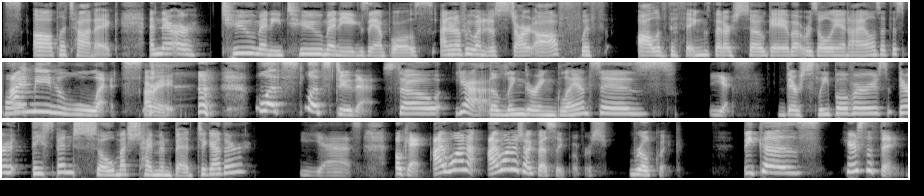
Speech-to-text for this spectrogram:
it's all platonic. And there are too many, too many examples. I don't know if we want to just start off with all of the things that are so gay about Rizzoli and Isles at this point. I mean, let's. all right. let's let's do that. So, yeah, the lingering glances, Yes. their sleepovers, they're they spend so much time in bed together. Yes. Okay, I want to I want to talk about sleepovers real quick. Because here's the thing.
